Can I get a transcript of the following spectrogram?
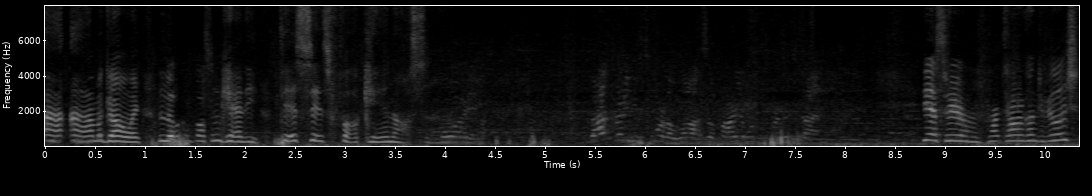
I- I'm going looking for some candy. This is fucking awesome. So far you want the first. Yes, we're in Town Country Village.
